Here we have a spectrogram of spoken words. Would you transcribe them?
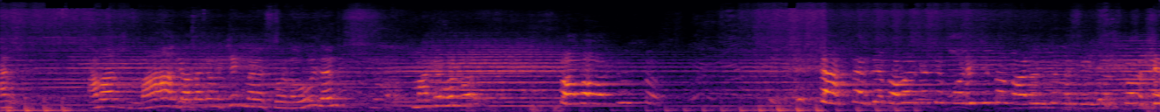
আর আমার মা দাদাকে আমি ঠিক ম্যানেজ করে নেব, বুঝলেন? মাকে বলব, বাবা অসুস্থ। ডাক্তার যে বাবার কাছে পরিচিত জিজ্ঞেস করেছে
